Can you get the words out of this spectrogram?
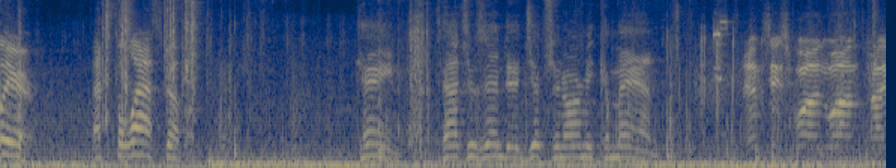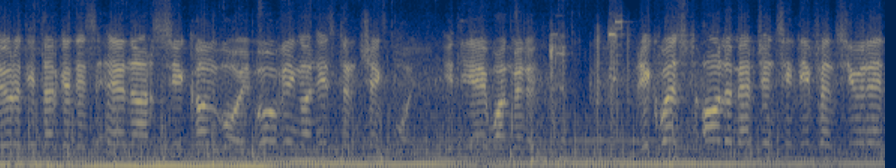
Clear. That's the last of them. Kane, patches into Egyptian Army Command. MC's 1-1, priority target is NRC convoy, moving on eastern checkpoint. ETA one minute. Request all emergency defense unit,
